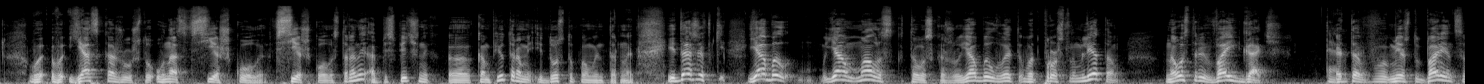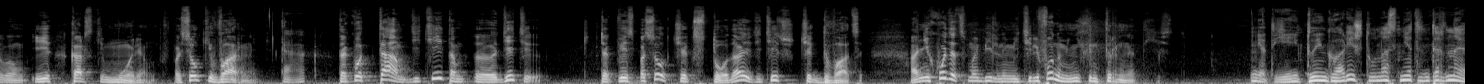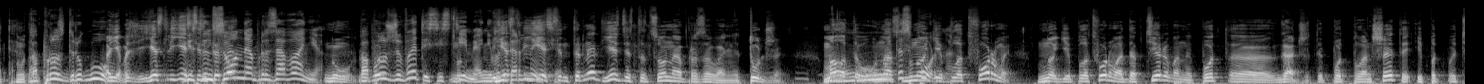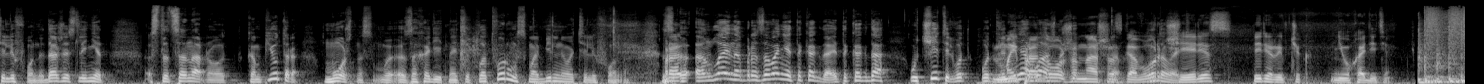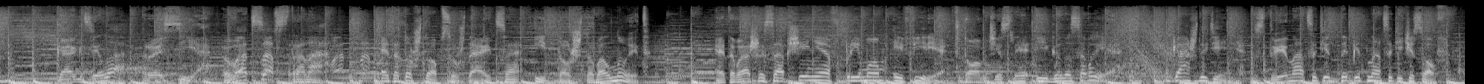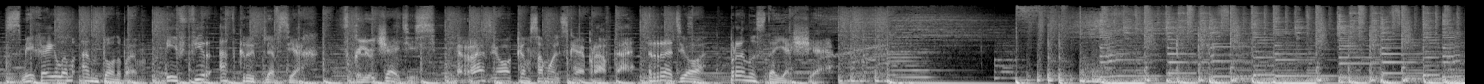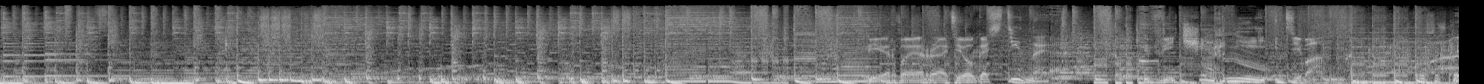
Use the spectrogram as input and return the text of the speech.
Я скажу, что у нас все школы, все школы страны обеспечены э, компьютерами и доступом в интернет. И даже в... Я был, я мало того скажу, я был в это, вот прошлым летом на острове Вайгач. Так. Это в, между Баренцевым и Карским морем, в поселке Варный. Так. Так вот там детей, там э, дети, так весь поселок человек 100, да, и детей человек 20. Они ходят с мобильными телефонами, у них интернет есть. Нет, ей никто не говорит, что у нас нет интернета. Ну, Вопрос так... другой. А, нет, подожди, если есть Дистанционное интернет... образование. Ну, Вопрос вот... же в этой системе, ну, а не в если интернете. Если есть интернет, есть дистанционное образование. Тут же. Мало ну, того, у нас многие спорно. платформы, многие платформы адаптированы под э, гаджеты, под планшеты и под, под телефоны. Даже если нет стационарного компьютера, можно э, заходить на эти платформы с мобильного телефона. Про... Онлайн-образование это когда? Это когда учитель, вот, вот для Мы меня продолжим важно, наш да, разговор ну, через перерывчик. Не уходите. Как дела, Россия? Ватсап-страна! Это то, что обсуждается и то, что волнует. Это ваши сообщения в прямом эфире, в том числе и голосовые. Каждый день с 12 до 15 часов с Михаилом Антоновым. Эфир открыт для всех. Включайтесь. Радио «Комсомольская правда». Радио про настоящее. Радиогостинная «Вечерний диван».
